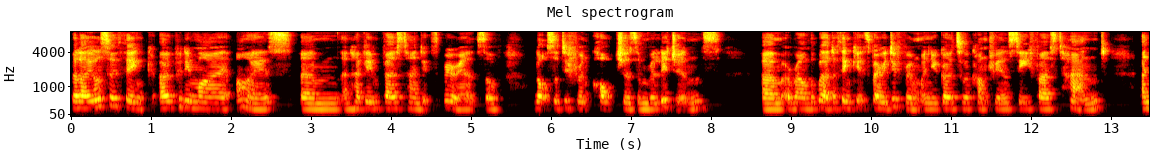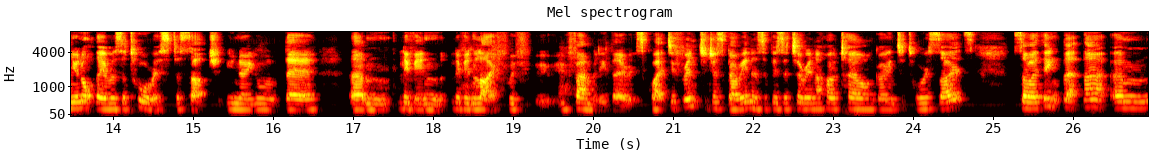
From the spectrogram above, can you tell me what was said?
But I also think opening my eyes um, and having first-hand experience of lots of different cultures and religions um, around the world. I think it's very different when you go to a country and see firsthand, and you're not there as a tourist as such. You know, you're there um, living living life with your family there. It's quite different to just go in as a visitor in a hotel and going to tourist sites. So I think that that um,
